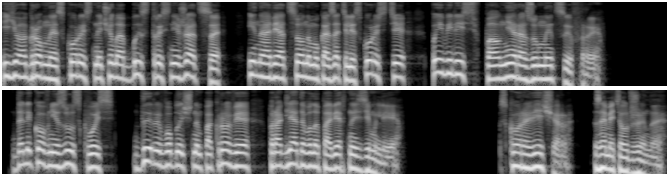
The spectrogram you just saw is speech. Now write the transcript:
Ее огромная скорость начала быстро снижаться, и на авиационном указателе скорости появились вполне разумные цифры. Далеко внизу, сквозь дыры в облачном покрове, проглядывала поверхность Земли. «Скоро вечер», — заметил Джина.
